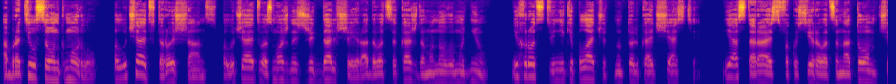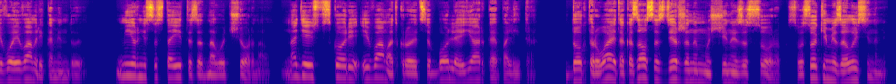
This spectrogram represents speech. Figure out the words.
обратился он к Морлоу. Получают второй шанс, получают возможность жить дальше и радоваться каждому новому дню. Их родственники плачут, но только от счастья. Я стараюсь фокусироваться на том, чего и вам рекомендую. Мир не состоит из одного черного. Надеюсь, вскоре и вам откроется более яркая палитра. Доктор Уайт оказался сдержанным мужчиной за 40, с высокими залысинами.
